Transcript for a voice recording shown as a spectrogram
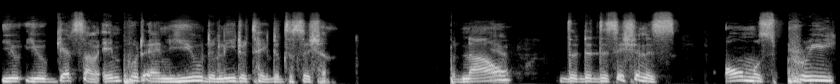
you you get some input and you the leader take the decision but now yeah. the, the decision is almost pre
